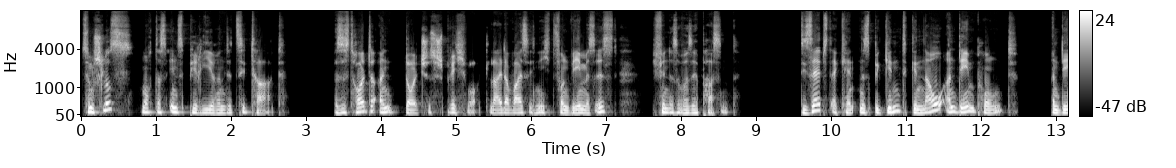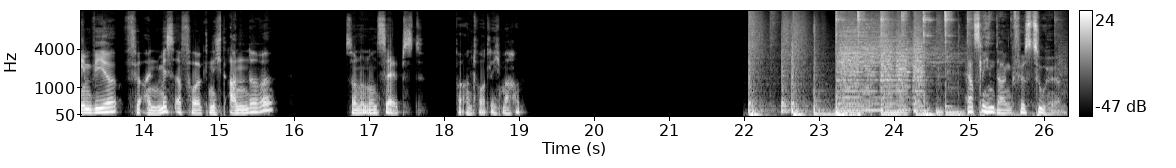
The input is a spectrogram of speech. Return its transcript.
Zum Schluss noch das inspirierende Zitat. Es ist heute ein deutsches Sprichwort. Leider weiß ich nicht, von wem es ist. Ich finde es aber sehr passend. Die Selbsterkenntnis beginnt genau an dem Punkt, an dem wir für einen Misserfolg nicht andere, sondern uns selbst verantwortlich machen. Herzlichen Dank fürs Zuhören.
